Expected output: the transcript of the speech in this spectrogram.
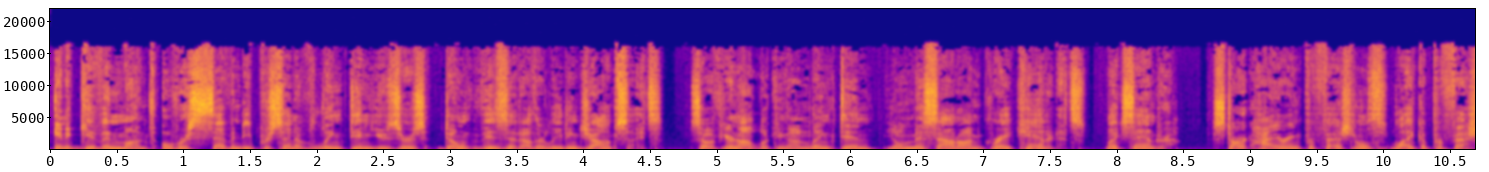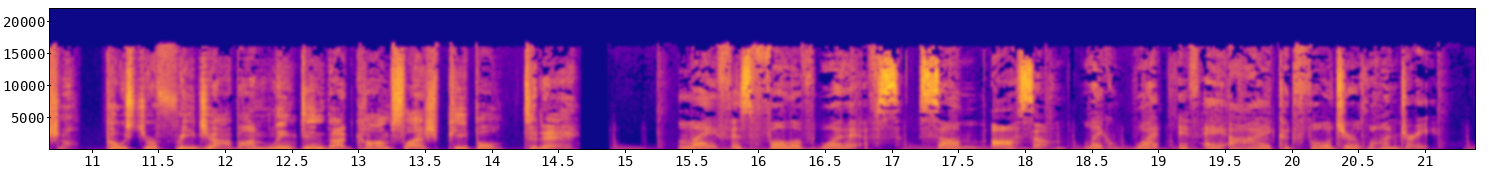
In a given month, over 70% of LinkedIn users don't visit other leading job sites. So if you're not looking on LinkedIn, you'll miss out on great candidates like Sandra. Start hiring professionals like a professional. Post your free job on linkedin.com/people today. Life is full of what ifs. Some awesome, like what if AI could fold your laundry?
